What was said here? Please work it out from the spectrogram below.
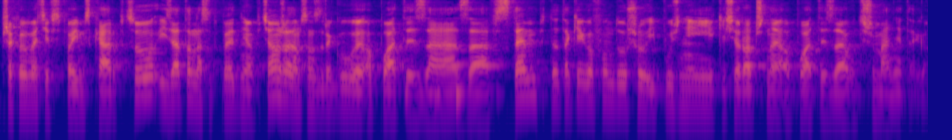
przechowywać je w swoim skarbcu i za to nas odpowiednio obciąża. Tam są z reguły opłaty za, za wstęp do takiego funduszu i później jakieś roczne opłaty za utrzymanie tego.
